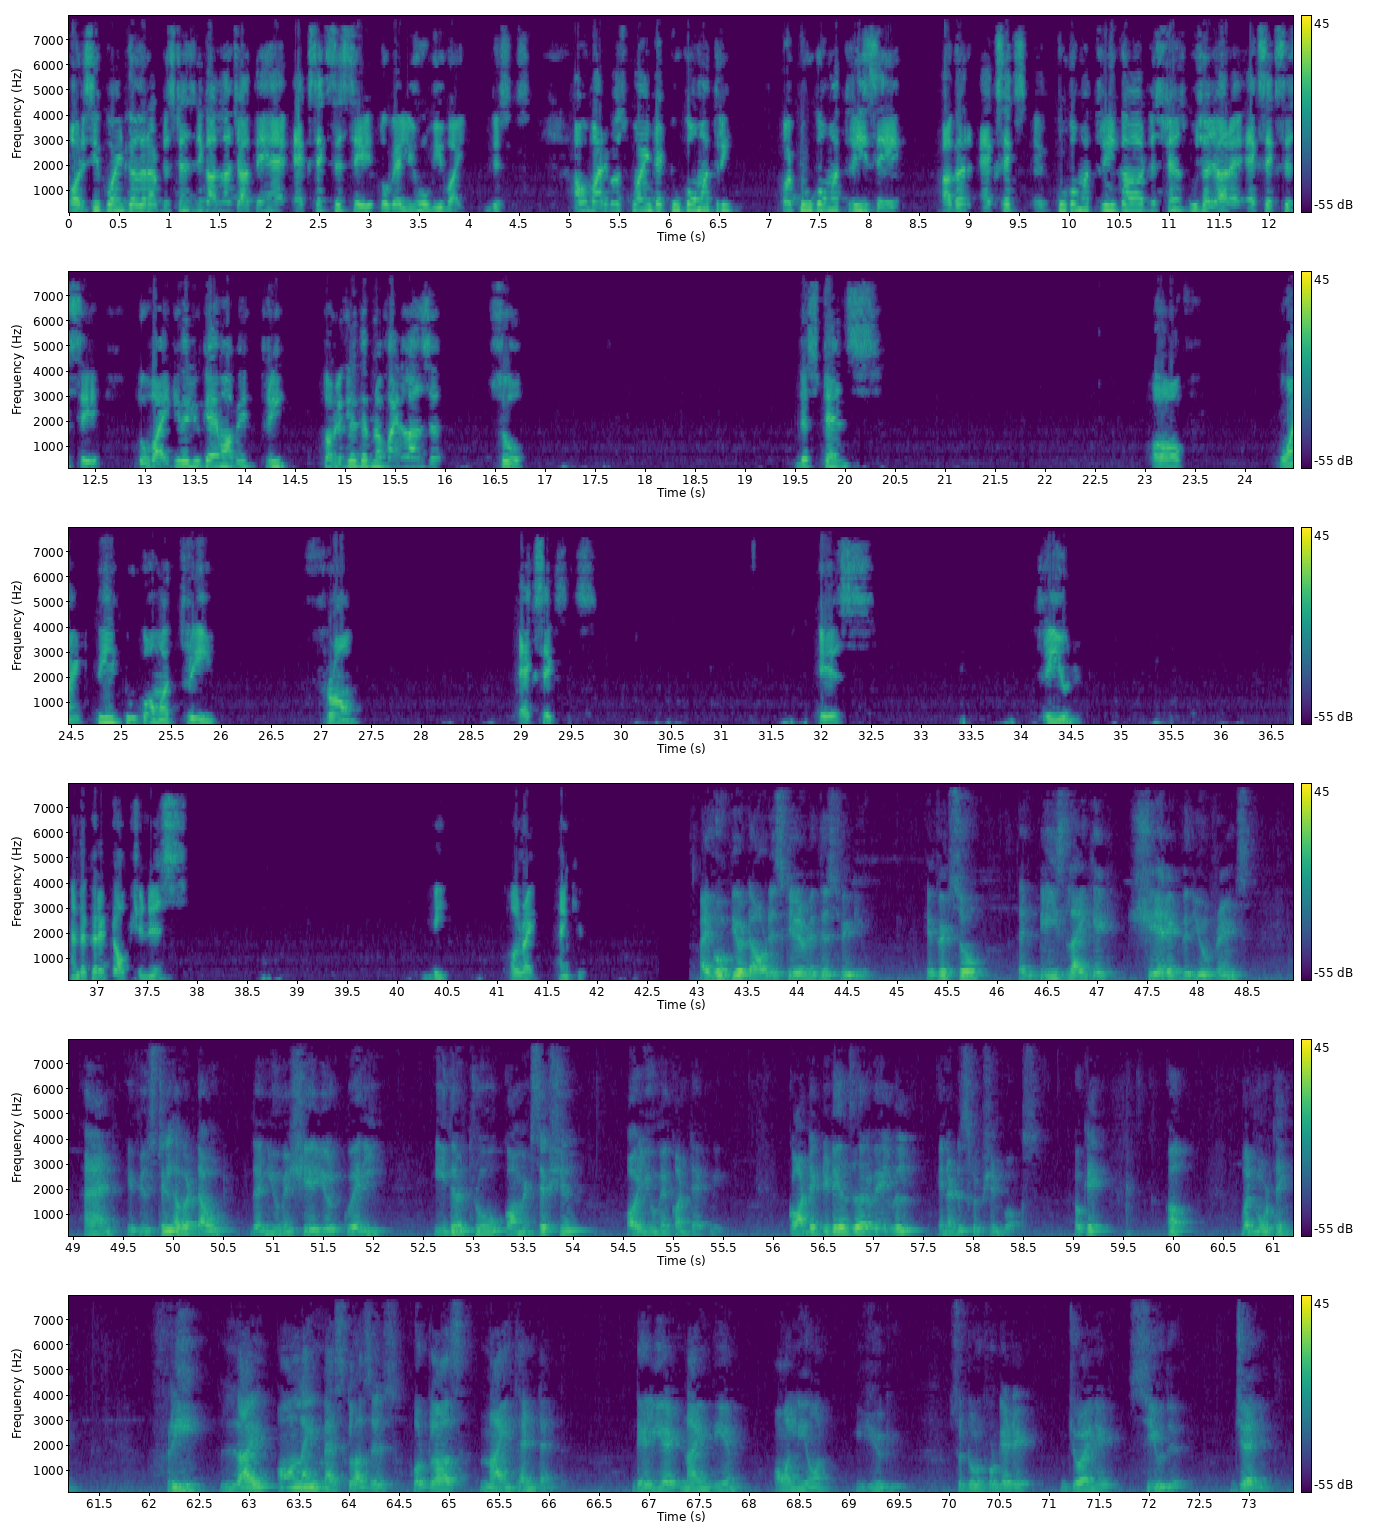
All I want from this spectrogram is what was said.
और इसी पॉइंट का अगर आप डिस्टेंस निकालना चाहते हैं एक्स एक्सिस से तो वैल्यू होगी वाई दिस इज़ अब हमारे पास पॉइंट है टू कॉमा थ्री और टू कॉमा थ्री से अगर x x two comma three का डिस्टेंस पूछा जा रहा है एक्स एक्सिस से तो y की वैल्यू क्या है वहां पे थ्री तो हम लिख लेते हैं अपना final answer so distance of point P to comma three from x axis is 3 unit and the correct option is B. Alright, thank you. I hope your doubt is clear with this video. If it's so, then please like it, share it with your friends. And if you still have a doubt, then you may share your query either through comment section or you may contact me. Contact details are available in a description box. Okay. Uh, one more thing. Free live online math classes for class 9th and 10th daily at 9 pm only on YouTube. So don't forget it. Join it. See you there. जय हिंद।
